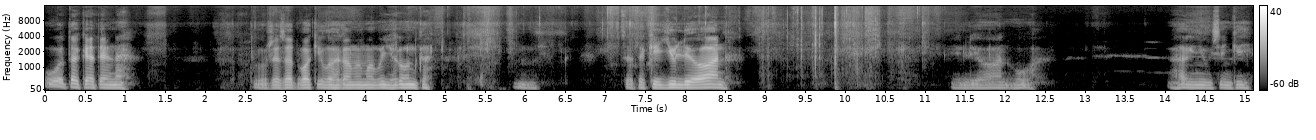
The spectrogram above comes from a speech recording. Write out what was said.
О, таке тельне. Вже за 2 кілограми, мабуть, гронка. Це такий Юліан. Юліан, о. Гарнюсенький.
